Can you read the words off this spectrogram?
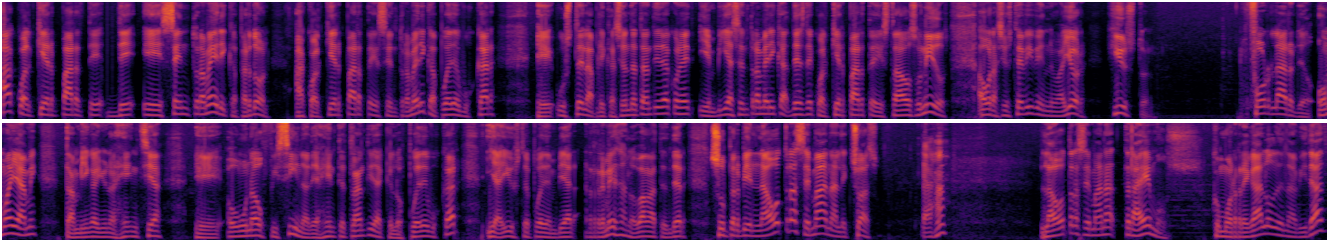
a cualquier parte de eh, Centroamérica, perdón, a cualquier parte de Centroamérica. Puede buscar eh, usted la aplicación de Atlántida Connect y envía a Centroamérica desde cualquier parte de Estados Unidos. Ahora, si usted vive en Nueva York, Houston, Fort Lauderdale o Miami, también hay una agencia eh, o una oficina de agente Atlántida que los puede buscar y ahí usted puede enviar remesas, lo van a atender súper bien. La otra semana, Alex Suazo, la otra semana traemos como regalo de Navidad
